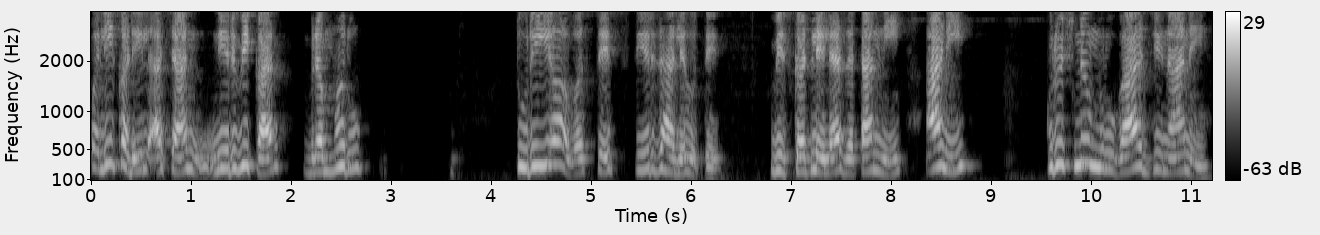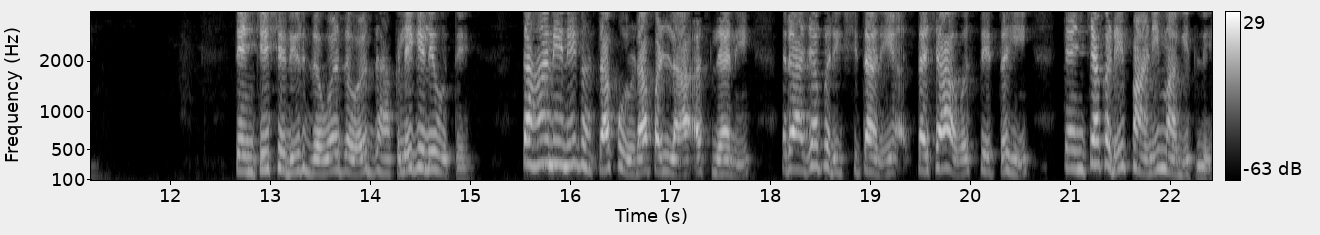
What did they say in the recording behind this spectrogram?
पलीकडील अशा निर्विकार ब्रह्मरूप तुरीय अवस्थेत स्थिर झाले होते. विस्कटलेल्या जटांनी आणि कृष्ण मृगाजिनाने त्यांचे शरीर जवळजवळ झाकले गेले होते. तहानेने घसा कोरडा पडला असल्याने राजा परीक्षिताने तशा अवस्थेतही त्यांच्याकडे पाणी मागितले.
